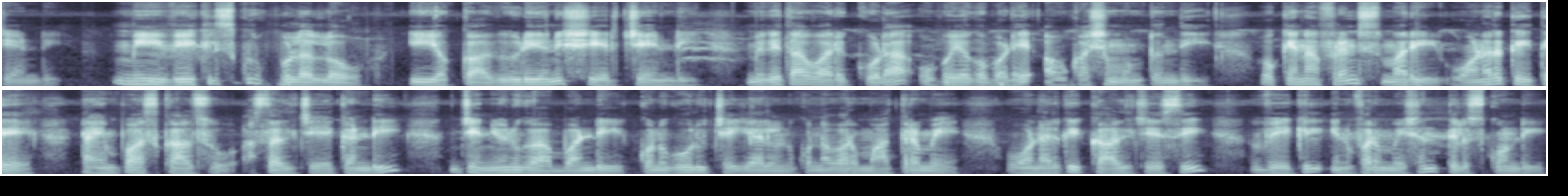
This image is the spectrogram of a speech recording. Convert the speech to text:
చేయండి. మీ వెహికల్స్ గ్రూపులలో ఈ యొక్క వీడియోని షేర్ చేయండి. మిగతా వారికి కూడా ఉపయోగపడే అవకాశం ఉంటుంది. ఓకేనా ఫ్రెండ్స్? మరి ఓనర్కి అయితే టైంపాస్ కాల్స్ అసలు చేయకండి. జెన్యున్గా బండి కొనుగోలు చేయాలనుకున్న వారు మాత్రమే ఓనర్కి కాల్ చేసి వెహికల్ ఇన్ఫర్మేషన్ తెలుసుకోండి.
